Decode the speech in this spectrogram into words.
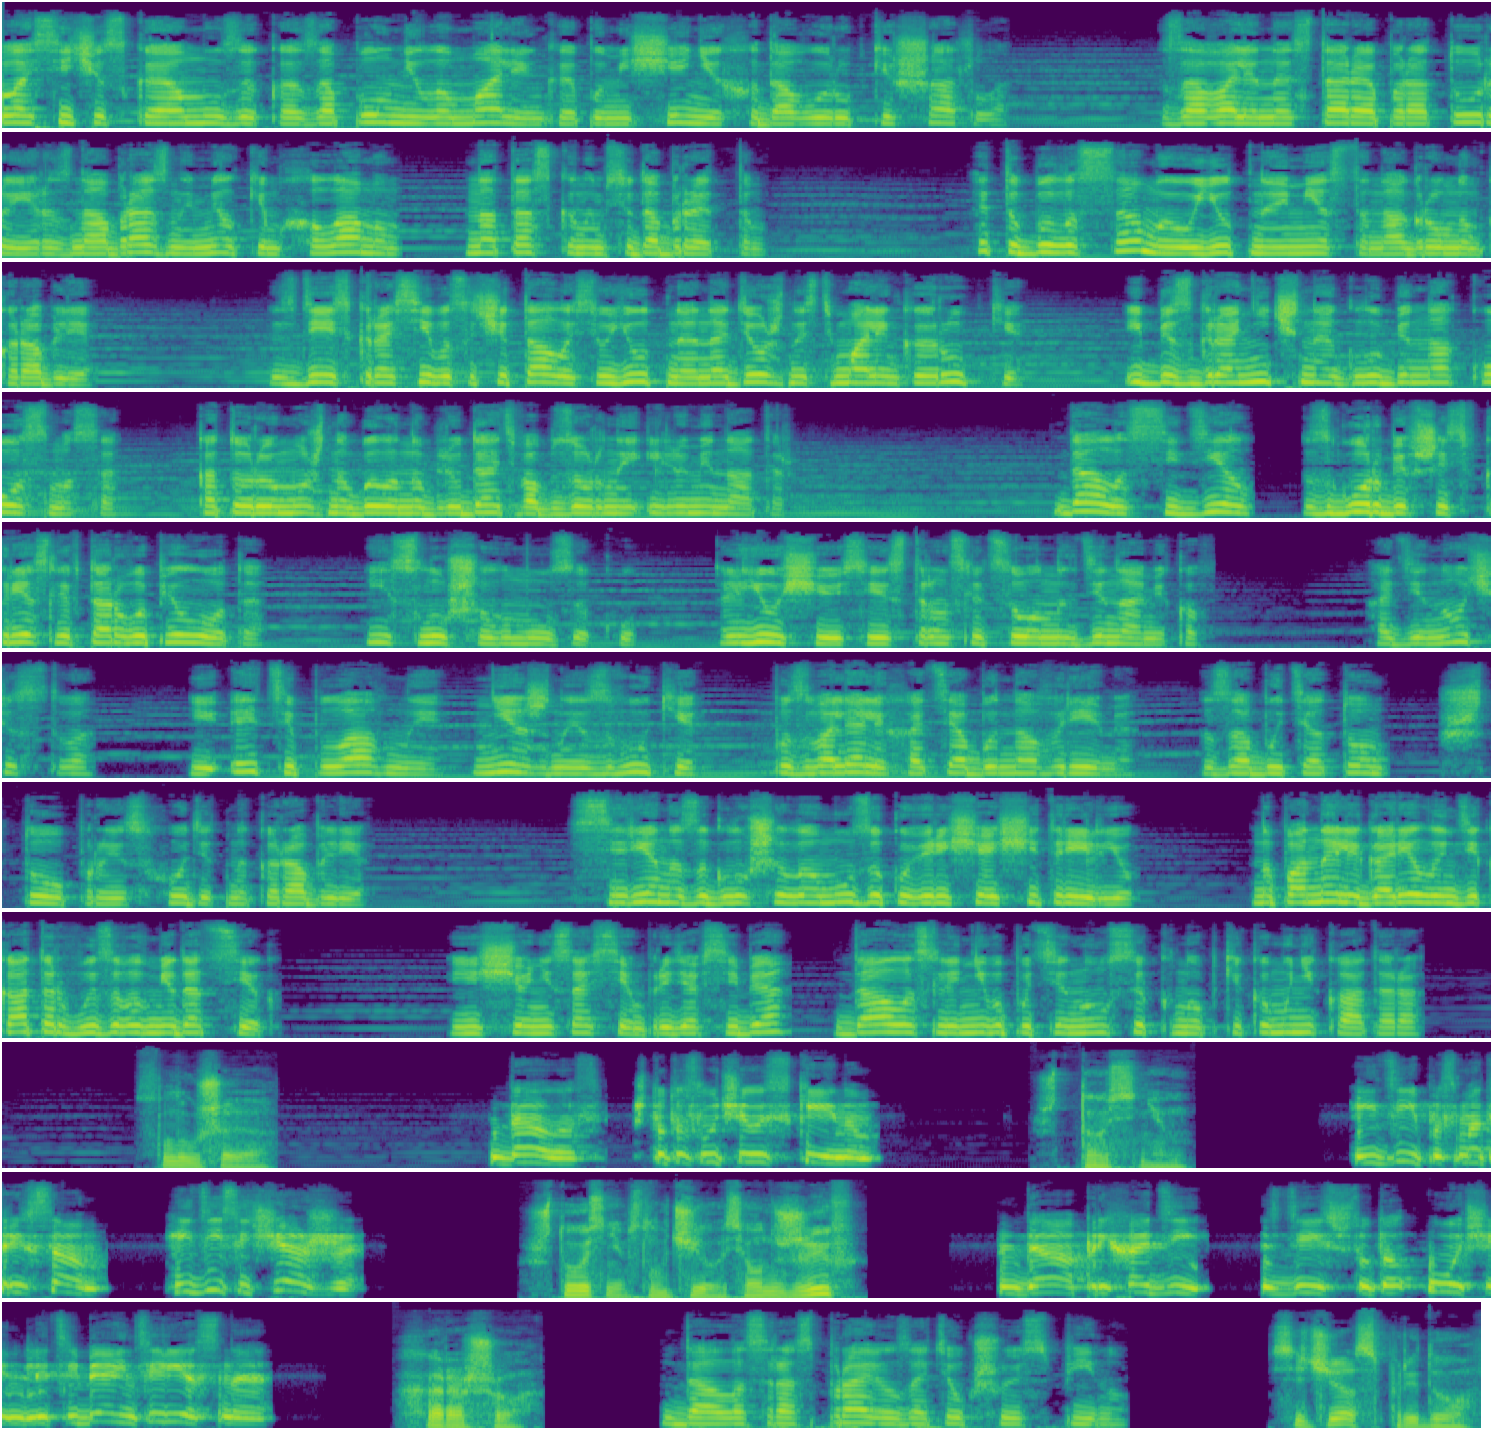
Классическая музыка заполнила маленькое помещение ходовой рубки шаттла, заваленное старой аппаратурой и разнообразным мелким хламом, натасканным сюда Бреттом. Это было самое уютное место на огромном корабле. Здесь красиво сочеталась уютная надежность маленькой рубки и безграничная глубина космоса, которую можно было наблюдать в обзорный иллюминатор. Даллас сидел, сгорбившись в кресле второго пилота, и слушал музыку, льющуюся из трансляционных динамиков. Одиночество и эти плавные, нежные звуки позволяли хотя бы на время забыть о том, что происходит на корабле. Сирена заглушила музыку верещащей трелью. На панели горел индикатор вызова в медотсек. Еще не совсем придя в себя, Даллас лениво потянулся к кнопке коммуникатора. «Слушаю». «Даллас, что-то случилось с Кейном». «Что с ним?» «Иди, посмотри сам. Иди сейчас же». «Что с ним случилось? Он жив?» «Да, приходи. Здесь что-то очень для тебя интересное». «Хорошо». Даллас расправил затекшую спину. «Сейчас приду».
